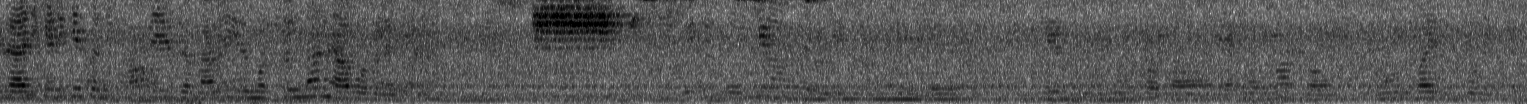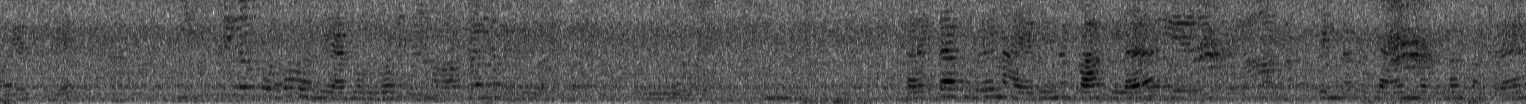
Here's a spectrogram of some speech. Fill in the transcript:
இது அடிக்கடிக்க சொல்லிக்கிட்டே இருக்கிறதுனால இது மட்டும்தான் ஞாபகம் இல்லை. நூறுரூபாய்க்கு போட்டு ஒயருக்கு இப்படிலாம் போட்டால் வந்து இரநூறுபாய்க்கு கரெக்டாக கூட நான் எதுவுமே பார்க்கல. விண்டோவில் ஜாயின் மட்டும் தான் பண்ணுறேன்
